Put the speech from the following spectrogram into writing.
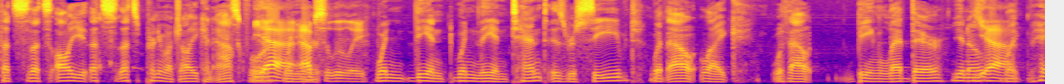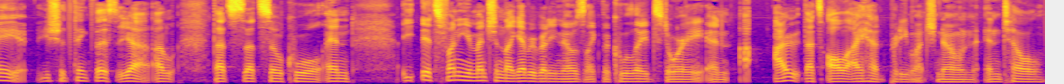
That's that's all you. That's that's pretty much all you can ask for. yeah when absolutely When the in, when the intent is received without like without being led there, you know. Yeah. Like, hey, you should think this. Yeah, I, that's that's so cool. And it's funny you mentioned like everybody knows like the Kool Aid story, and I, I that's all I had pretty much known until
